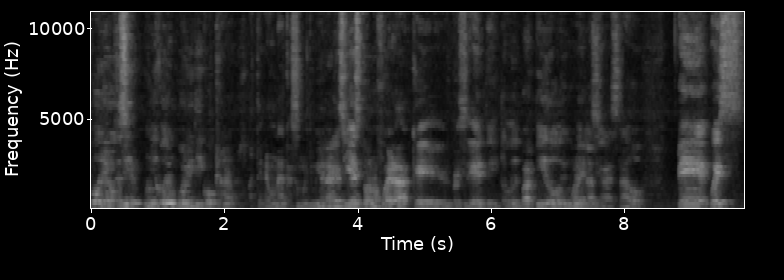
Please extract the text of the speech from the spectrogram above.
podríamos decir, un hijo de un político, claro, pues va a tener una casa multimillonaria. Si esto no fuera que el presidente y todo el partido de Morena se ha estado, eh, pues,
